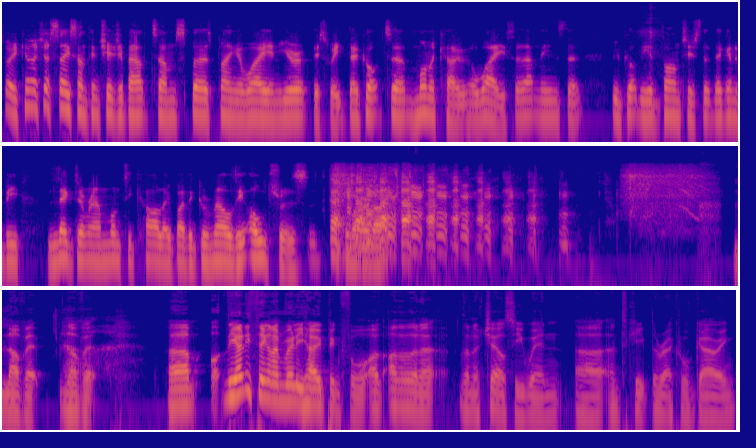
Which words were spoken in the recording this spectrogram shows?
Sorry, can I just say something, Chidge, about um, Spurs playing away in Europe this week? They've got uh, Monaco away, so that means that we've got the advantage that they're going to be legged around Monte Carlo by the Grimaldi Ultras tomorrow night. Love it, love it. Um, the only thing I'm really hoping for, other than a than a Chelsea win uh, and to keep the record going,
